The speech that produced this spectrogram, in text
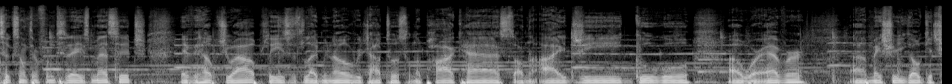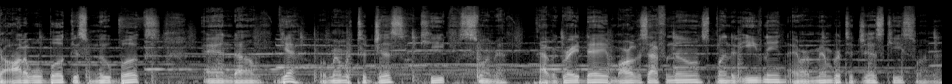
took something from today's message. If it helped you out, please just let me know. Reach out to us on the podcast, on the IG, Google, uh, wherever. Uh, make sure you go get your Audible book, get some new books. And um, yeah, remember to just keep swimming. Have a great day, marvelous afternoon, splendid evening, and remember to just keep swimming.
